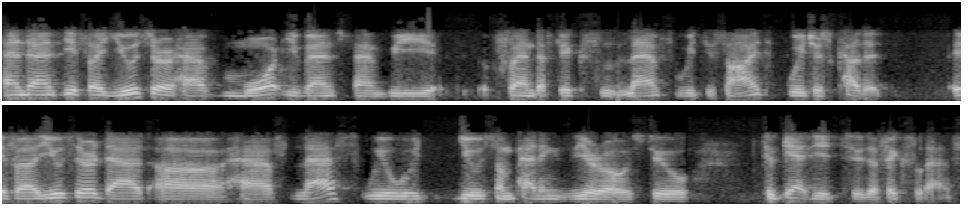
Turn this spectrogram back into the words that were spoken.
And then if a user have more events than we than the fixed length we decide, we just cut it. If a user that uh, have less, we would use some padding zeros to to get it to the fixed length.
